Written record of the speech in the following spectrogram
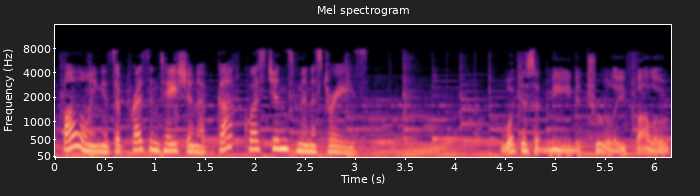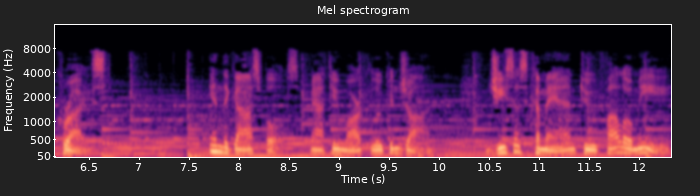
following is a presentation of Got Questions Ministries. What does it mean to truly follow Christ? In the Gospels, Matthew, Mark, Luke, and John, Jesus' command to follow me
